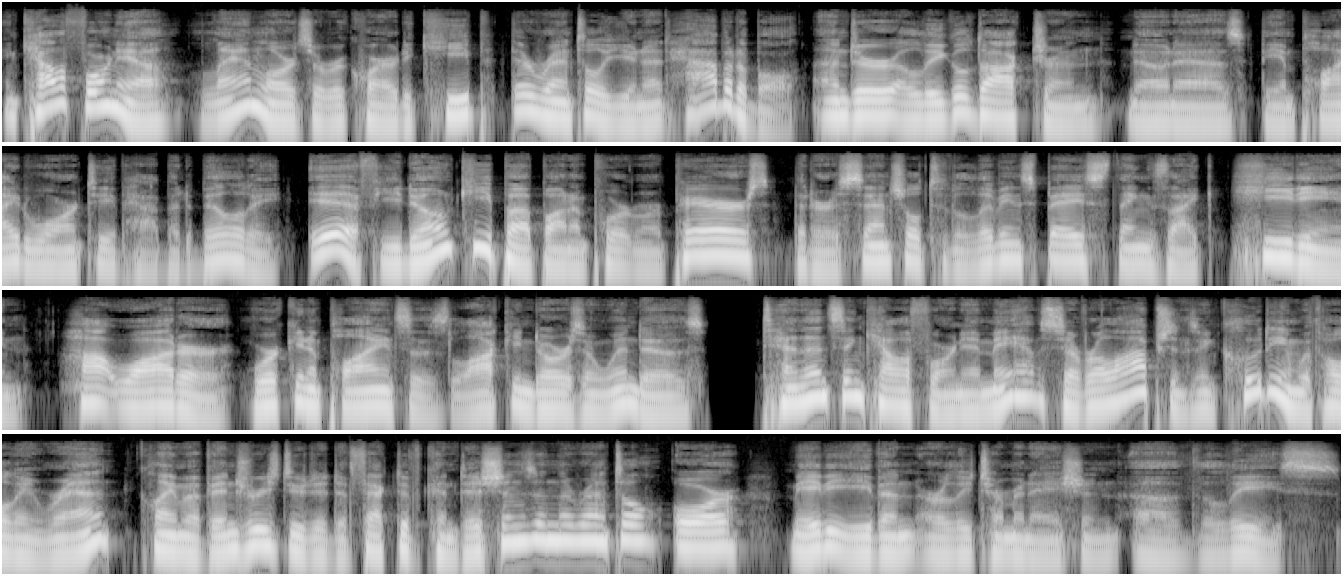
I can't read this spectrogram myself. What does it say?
In California, landlords are required to keep their rental unit habitable under a legal doctrine known as the implied warranty of habitability. If you don't keep up on important repairs that are essential to the living space, things like heating, hot water, working appliances, locking doors and windows, tenants in California may have several options, including withholding rent, claim of injuries due to defective conditions in the rental, or maybe even early termination of the lease.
